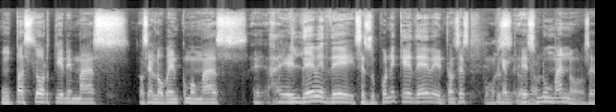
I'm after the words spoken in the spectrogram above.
un pastor tiene más o sea, lo ven como más, eh, él debe de, se supone que debe, entonces pues, es un humano, o sea,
